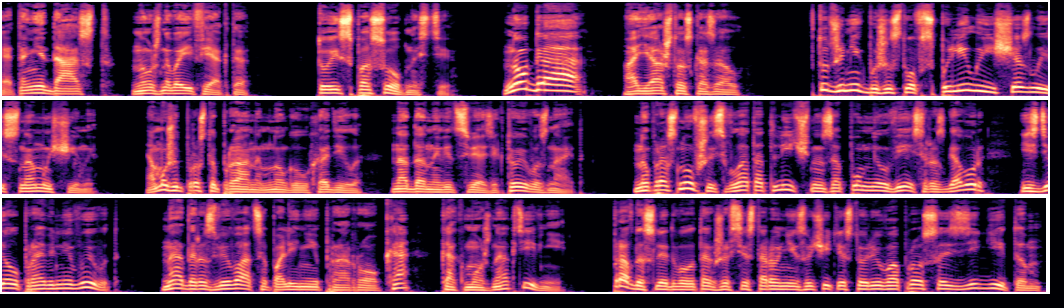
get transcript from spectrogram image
«Это не даст нужного эффекта», то есть способности. «Ну да!» А я что сказал? В тот же миг божество вспылило и исчезло из сна мужчины. А может, просто праны много уходило на данный вид связи, кто его знает. Но проснувшись, Влад отлично запомнил весь разговор и сделал правильный вывод. Надо развиваться по линии пророка как можно активнее. Правда, следовало также всесторонне изучить историю вопроса с Зигитом,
